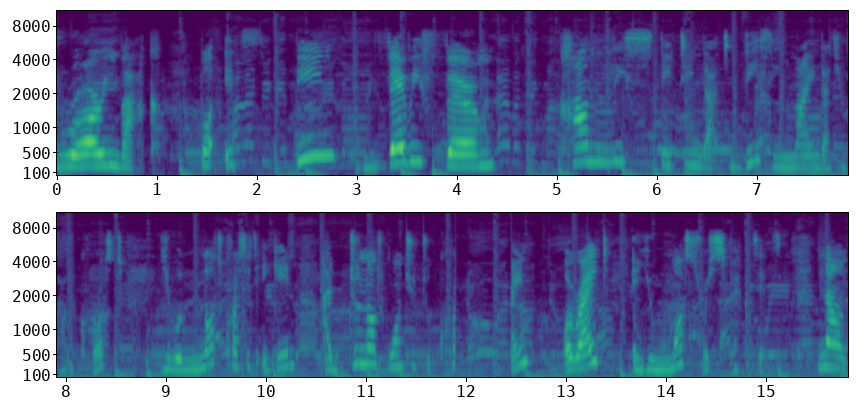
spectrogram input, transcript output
roaring back, but it's being very firm, calmly stating that this line that you have crossed, you will not cross it again. I do not want you to cross line, all right? And you must respect it. Now,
